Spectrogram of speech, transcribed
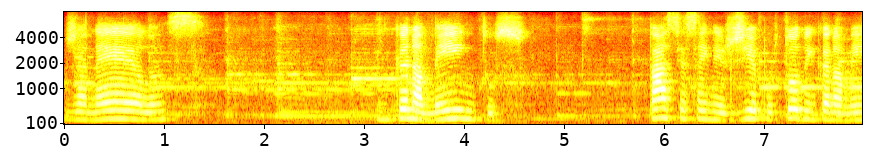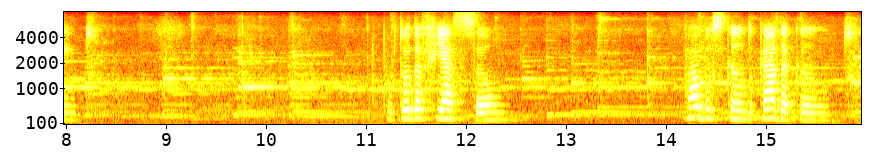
janelas, encanamentos. Passe essa energia por todo o encanamento, por toda a fiação. Vá buscando cada canto.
